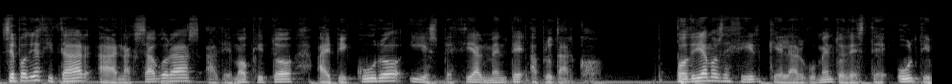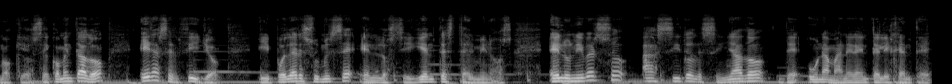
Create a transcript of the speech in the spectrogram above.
Se podía citar a Anaxágoras, a Demócrito, a Epicuro y especialmente a Plutarco. Podríamos decir que el argumento de este último que os he comentado era sencillo y puede resumirse en los siguientes términos. El universo ha sido diseñado de una manera inteligente.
